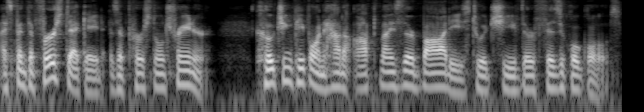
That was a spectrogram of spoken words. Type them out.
I spent the first decade as a personal trainer, coaching people on how to optimize their bodies to achieve their physical goals.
